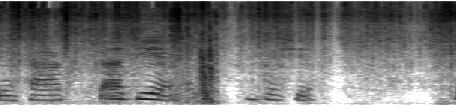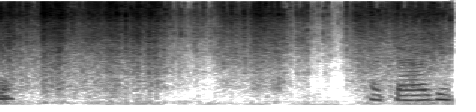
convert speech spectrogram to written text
이렇게 싹 싸지에 한 곳이 이렇게 살짝이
